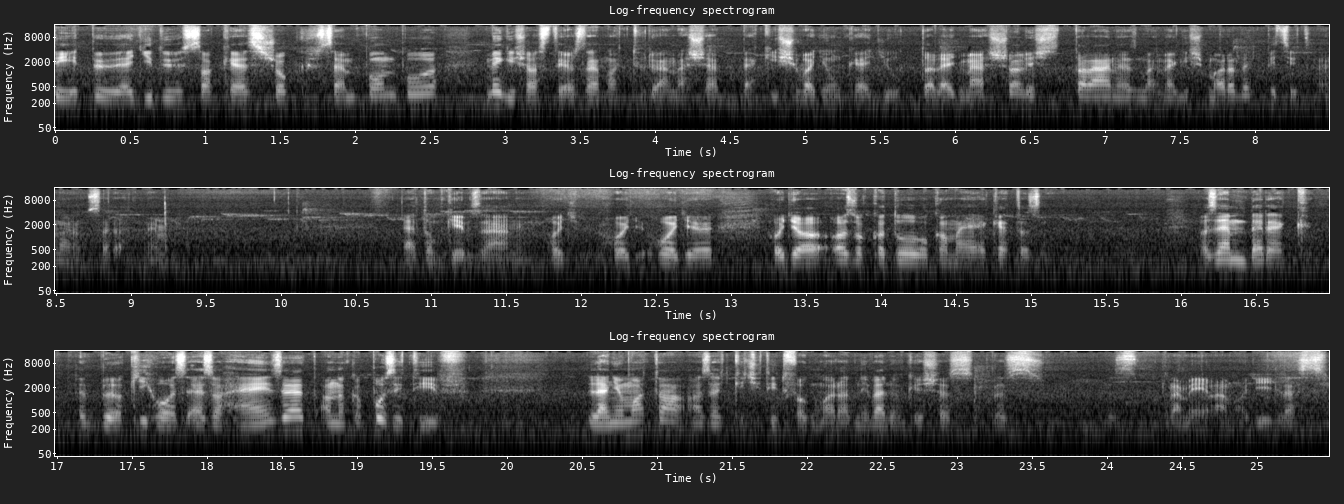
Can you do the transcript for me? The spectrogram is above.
tépő egy időszak ez sok szempontból, mégis azt érzem, hogy türelmesebbek is vagyunk egyúttal egymással, és talán ez majd meg is marad egy picit, én nagyon szeretném. El tudom képzelni, hogy, hogy, hogy, hogy azok a dolgok, amelyeket az, az emberekből kihoz ez a helyzet, annak a pozitív lenyomata az egy kicsit itt fog maradni velünk, és ez, ez, ez remélem, hogy így lesz.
